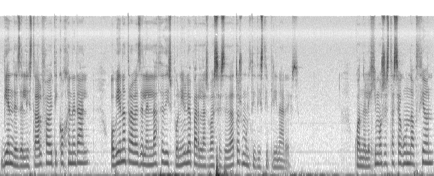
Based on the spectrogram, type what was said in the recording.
bien desde el listado alfabético general o bien a través del enlace disponible para las bases de datos multidisciplinares. Cuando elegimos esta segunda opción,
